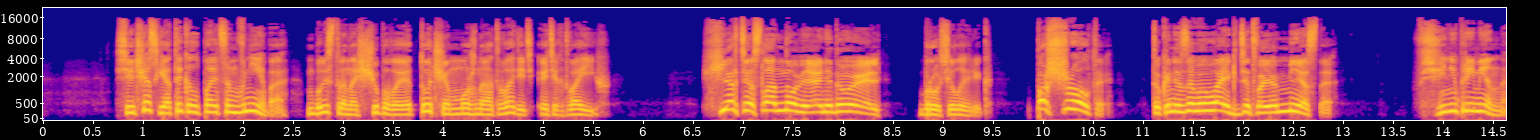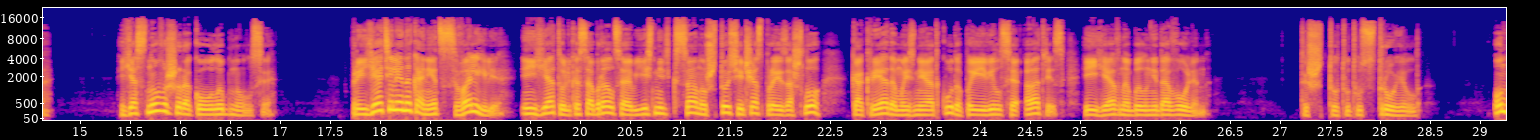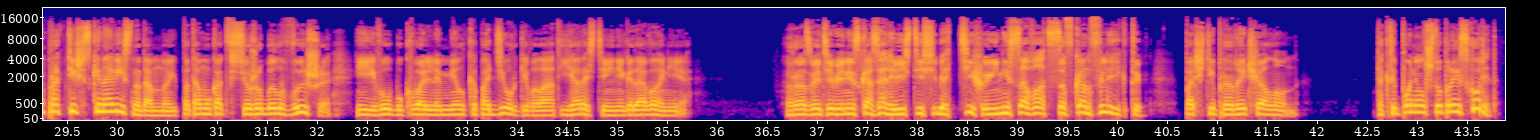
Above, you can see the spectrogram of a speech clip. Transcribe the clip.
Сейчас я тыкал пальцем в небо, быстро нащупывая то, чем можно отвадить этих двоих. «Хер тебе слоновья, а не дуэль!» — бросил Эрик. «Пошел ты! Только не забывай, где твое место!» «Все непременно». Я снова широко улыбнулся. Приятели, наконец, свалили, и я только собрался объяснить Ксану, что сейчас произошло, как рядом из ниоткуда появился Атрис и явно был недоволен. «Ты что тут устроил?» Он практически навис надо мной, потому как все же был выше, и его буквально мелко подергивало от ярости и негодования. «Разве тебе не сказали вести себя тихо и не соваться в конфликты?» — почти прорычал он. «Так ты понял, что происходит?»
